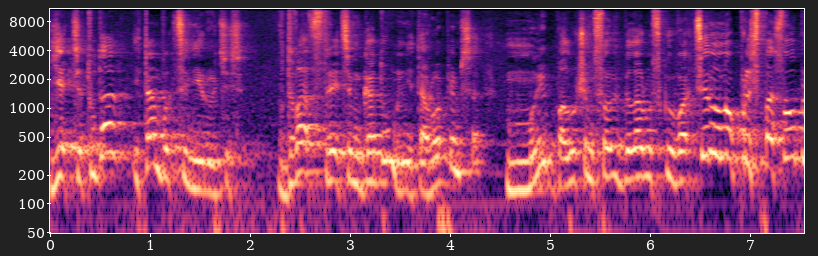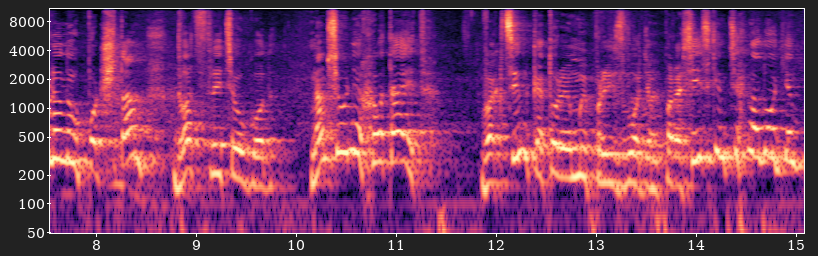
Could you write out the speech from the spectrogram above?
Едьте туда и там вакцинируйтесь. В 2023 году мы не торопимся, мы получим свою белорусскую вакцину, но приспособленную под штамм 2023 года. Нам сегодня хватает вакцин, которые мы производим по российским технологиям.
